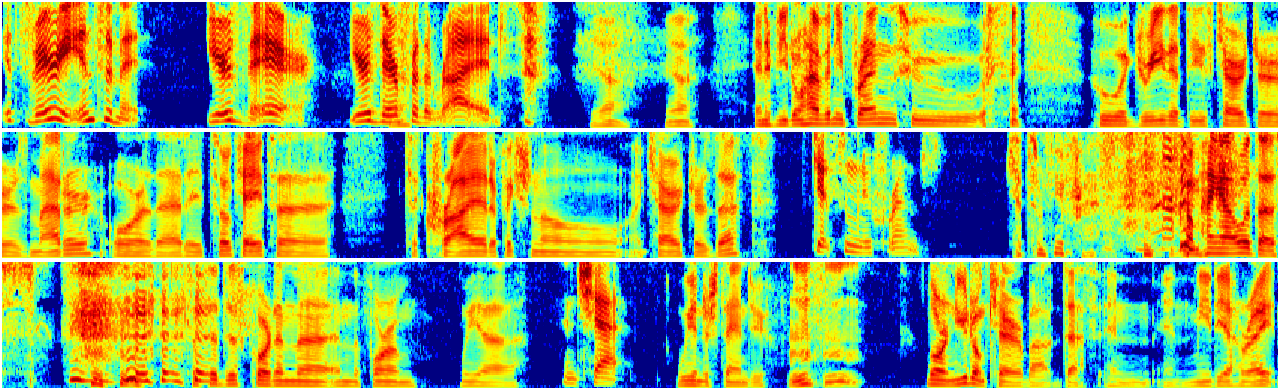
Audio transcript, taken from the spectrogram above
it's very intimate. You're there. You're there for the ride. Yeah, yeah. And if you don't have any friends who who agree that these characters matter or that it's okay to to cry at a fictional uh, character's death, Get some new friends. Get some new friends. Come hang out with us. Come to Discord in the in the forum. We uh And chat. we understand you. hmm Lauren, you don't care about death in in media, right?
